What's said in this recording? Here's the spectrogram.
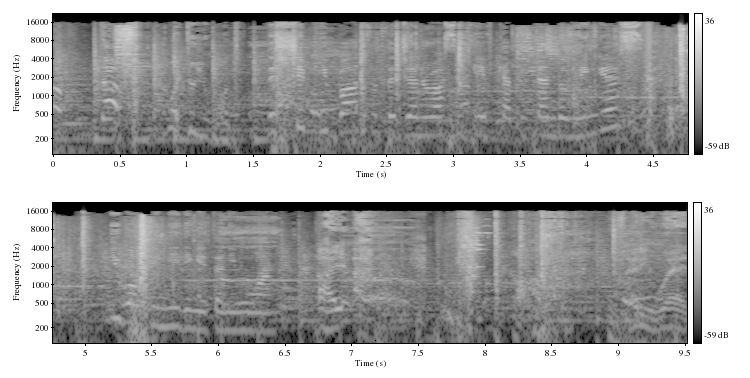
Stop! Stop! What do you want? The ship you bought with the generosity of Capitan Dominguez? You won't be needing it anymore. I... Uh... Very well.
